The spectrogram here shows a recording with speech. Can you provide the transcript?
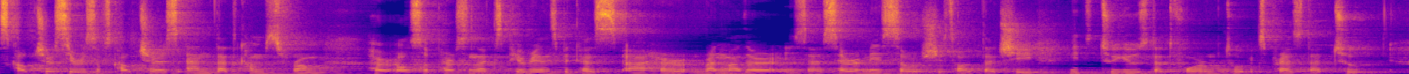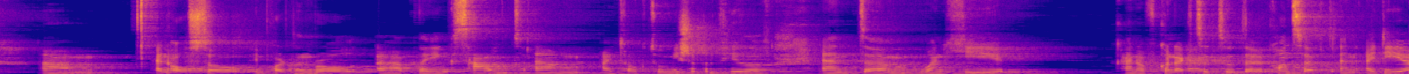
sculpture, series of sculptures, and that comes from her also personal experience because uh, her grandmother is a ceramist, so she thought that she needed to use that form to express that too. Um, and also important role uh, playing sound. Um, I talked to Misha Panfilov, and um, when he kind of connected to the concept and idea.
